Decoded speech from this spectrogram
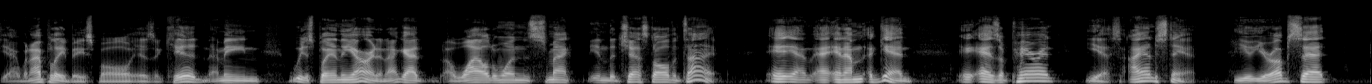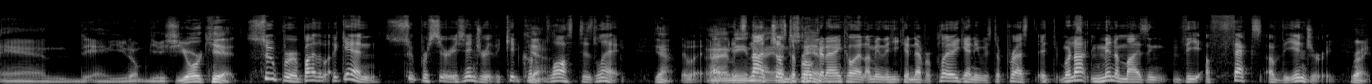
yeah, when I played baseball as a kid, I mean, we just play in the yard, and I got a wild one smacked in the chest all the time. And, and I'm again, as a parent, yes, I understand. You you're upset, and and you don't. It's your kid. super by the way again super serious injury the kid could have Yeah. lost his leg Yeah, I it's mean, not I just a broken ankle and i mean he could never play again he was depressed it, we're not minimizing the effects of the injury Right.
